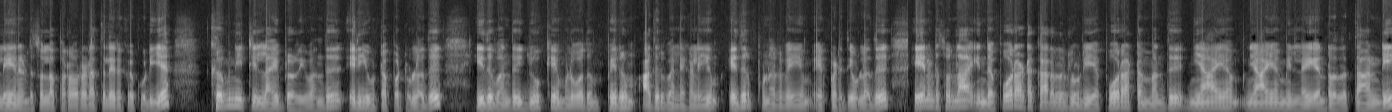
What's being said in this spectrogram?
லேன் என்று சொல்லப்படுற ஒரு இடத்தில் இருக்கக்கூடிய கம்யூனிட்டி லைப்ரரி வந்து எரியூட்டப்பட்டுள்ளது. இது வந்து யூகே முழுவதும் பெரும் அதிர்வலைகளையும் எதிர்ப்புணர்வையும் ஏற்படுத்தியுள்ளது. ஏனென்று சொன்னால் இந்த போராட்டக்காரர்களுடைய போராட்டம் வந்து நியாயம் நியாயம் இல்லை என்றதை தாண்டி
